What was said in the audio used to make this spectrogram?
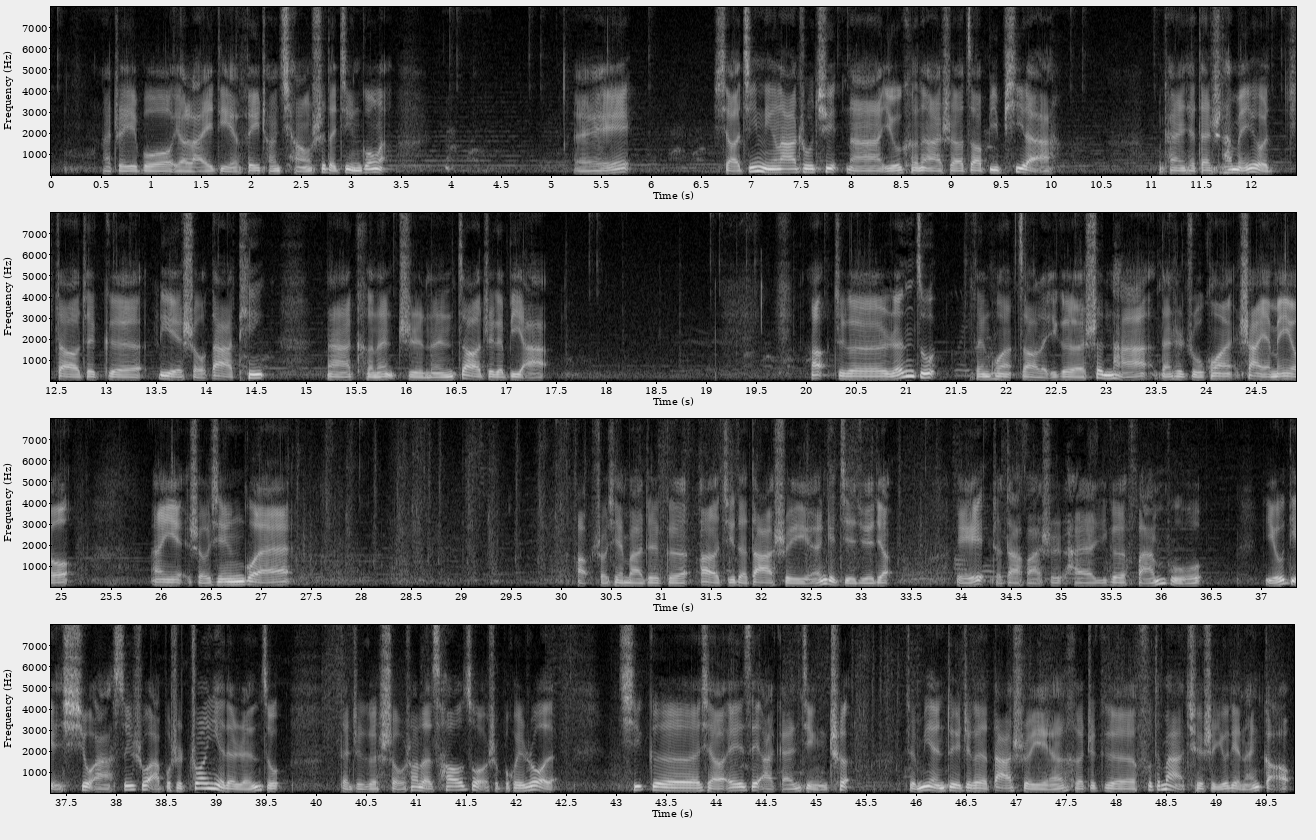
那这一波要来一点非常强势的进攻了。哎，小精灵拉出去，那有可能啊是要造 BP 了啊。我看一下，但是他没有造这个猎手大厅，那可能只能造这个 BR。好，这个人族分矿造了一个圣塔，但是主矿啥也没有。暗夜首先过来，好，首先把这个二级的大水源给解决掉。哎，这大法师还有一个反补，有点秀啊！虽说啊不是专业的人族。但这个手上的操作是不会弱的，七个小 AC 啊，赶紧撤！这面对这个大水源和这个福特曼，确实有点难搞。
